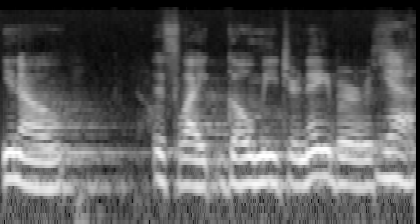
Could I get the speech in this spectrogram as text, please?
you know, it's like go meet your neighbors Yeah.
